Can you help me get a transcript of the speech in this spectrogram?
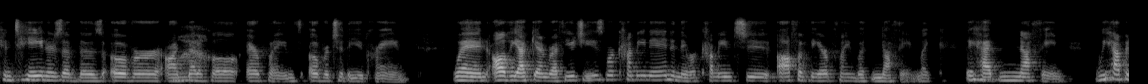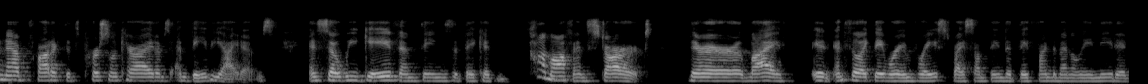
containers of those over on wow. medical airplanes over to the Ukraine. When all the Afghan refugees were coming in and they were coming to off of the airplane with nothing, like they had nothing. We happen to have product that's personal care items and baby items. And so we gave them things that they could come off and start their life in, and feel like they were embraced by something that they fundamentally needed.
